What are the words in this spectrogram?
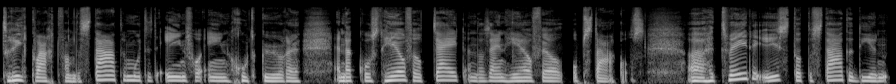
Drie kwart van de staten moet het één voor één goedkeuren. En dat kost heel veel tijd en er zijn heel veel obstakels. het tweede is dat de staten die een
